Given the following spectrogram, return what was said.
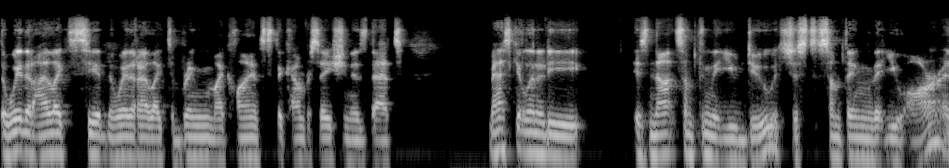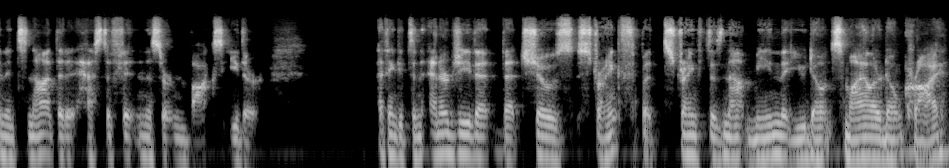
The way that I like to see it, and the way that I like to bring my clients to the conversation is that masculinity is not something that you do it's just something that you are and it's not that it has to fit in a certain box either i think it's an energy that that shows strength but strength does not mean that you don't smile or don't cry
